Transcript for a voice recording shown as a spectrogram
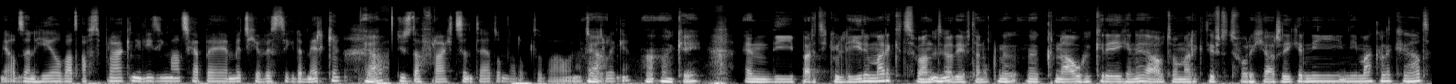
ja, er zijn heel wat afspraken in leasingmaatschappijen met gevestigde merken. Ja. Dus dat vraagt zijn tijd om dat op te bouwen, natuurlijk. Ja. Ah, Oké. En die particuliere markt, want mm ja, die heeft dan ook een, een knauw gekregen. Hè? De automarkt heeft het vorig jaar zeker niet, niet makkelijk gehad.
